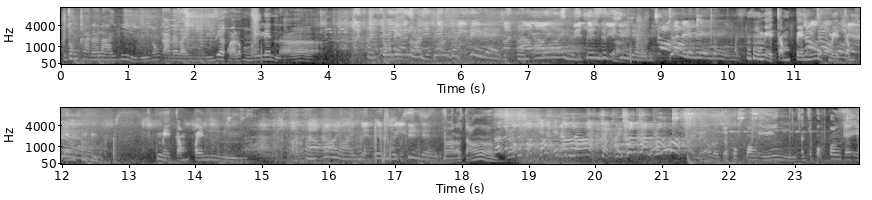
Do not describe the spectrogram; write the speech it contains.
มึงต้องการอะไรมึงต้องการอะไรมึงเลือกมาแล้วมึงไม่เล่นนะ An enemy has been defeated. An ally has been defeated. Dominating. เมดจำเป็นลูกเมดจำเป็น เมดจำเป็น An ally has been defeated. มาแล้วจ้าเราจะปกป้องเอทันนาจับใครข้างคำทั้งหมด ใช่แล้วเราจะปกป้องเอง ฉันจะปกป้องแกเอ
